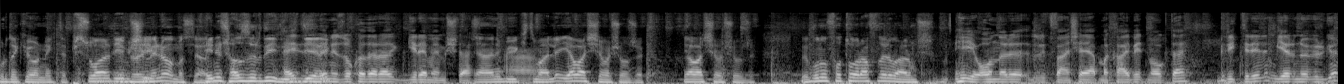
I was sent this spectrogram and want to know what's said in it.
Buradaki örnekte. Pisuar diye bir şey olması lazım. henüz hazır değil Henüz, diyerek. henüz o kadara girememişler. Yani büyük Ha. ihtimalle yavaş yavaş olacak. Yavaş yavaş olacak. Ve bunun fotoğrafları varmış. İyi onları lütfen şey yapma kaybetme Oktay. Biriktirelim yarın öbür gün.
